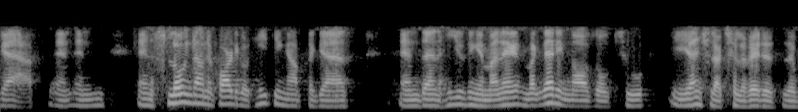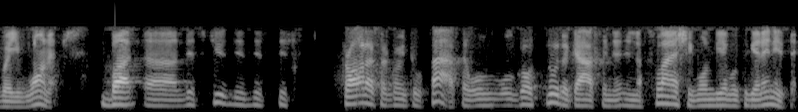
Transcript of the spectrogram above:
gas and and and slowing down the particles, heating up the gas, and then using a magnetic nozzle to eventually accelerate it the way you want it. But uh, this, this this products are going too fast. They will, will go through the gas in, a- in a flash. You won't be able to get anything.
